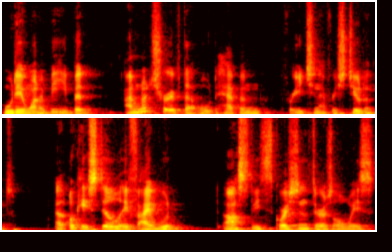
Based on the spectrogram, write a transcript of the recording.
who they want to be. But I'm not sure if that would happen for each and every student. Uh, okay, still, if I would ask these questions, there's always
